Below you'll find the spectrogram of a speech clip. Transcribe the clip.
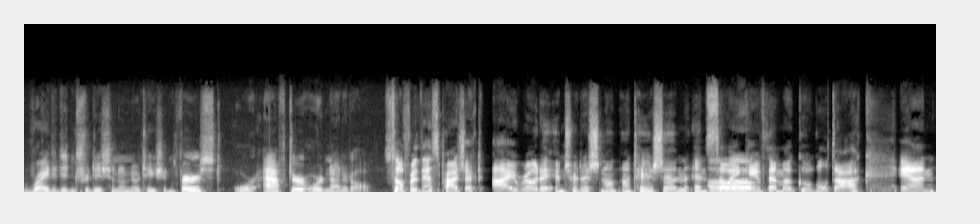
write it in traditional notation first or after or not at all? So for this project, I wrote it in traditional notation, and so Oh. I gave them a Google Doc, and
